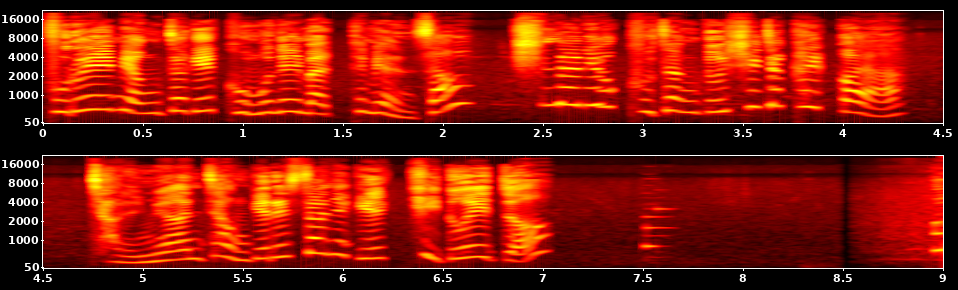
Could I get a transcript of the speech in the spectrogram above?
불후의 명작의 고문을 맡으면서 시나리오 구상도 시작할 거야. 절묘한 전개를 써내길 기도해줘. 아,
